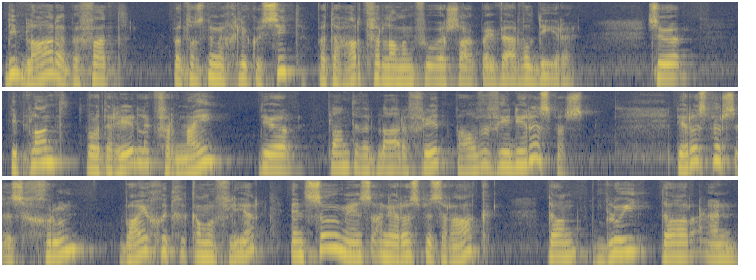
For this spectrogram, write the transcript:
Die blare bevat wat ons noem glikosied wat 'n hartverlamming veroorsaak by werweldiere. So die plant word redelik vermy deur plante wat blare vreet behalwe vir die ruspers. Die ruspers is groen, baie goed gekamoufleer en sou mens aan die ruspers raak, dan bloei daar 'n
